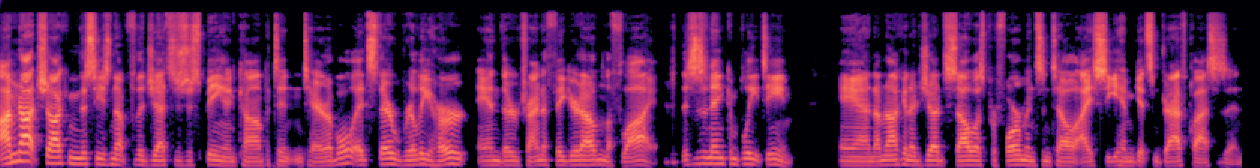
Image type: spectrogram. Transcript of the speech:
I'm not chalking the season up for the Jets as just being incompetent and terrible. It's they're really hurt and they're trying to figure it out on the fly. This is an incomplete team. And I'm not going to judge Saleh's performance until I see him get some draft classes in.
